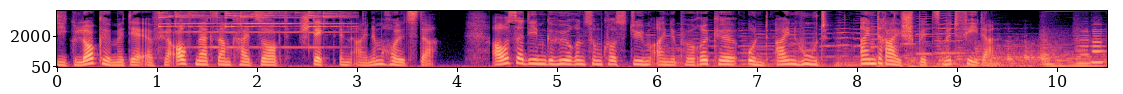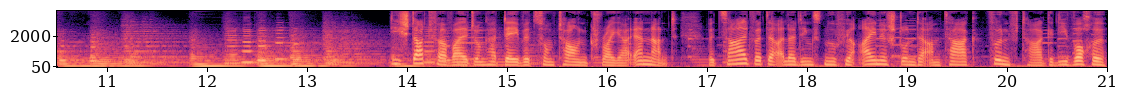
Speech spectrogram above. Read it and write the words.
Die Glocke, mit der er für Aufmerksamkeit sorgt, steckt in einem Holster. Außerdem gehören zum Kostüm eine Perücke und ein Hut, ein Dreispitz mit Federn. Die Stadtverwaltung hat David zum Town Crier ernannt. Bezahlt wird er allerdings nur für eine Stunde am Tag, fünf Tage die Woche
